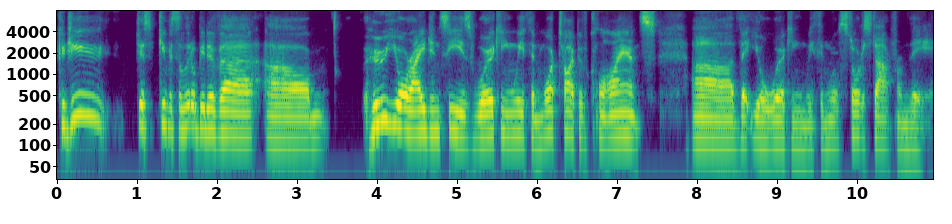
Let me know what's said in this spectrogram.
could you just give us a little bit of a um, who your agency is working with and what type of clients uh, that you're working with, and we'll sort of start from there.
